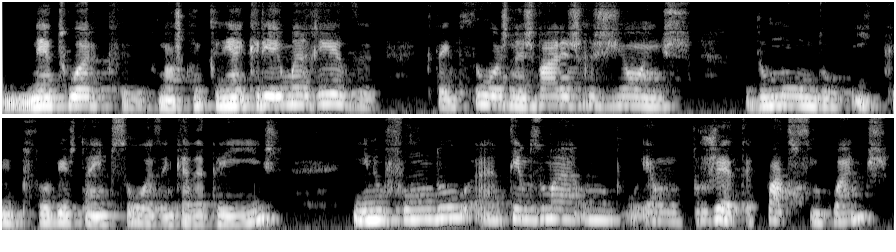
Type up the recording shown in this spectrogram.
network, nós criei uma rede que tem pessoas nas várias regiões do mundo e que, por sua vez, tem pessoas em cada país. E, no fundo, eh, temos uma, um, é um projeto há 4, 5 anos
